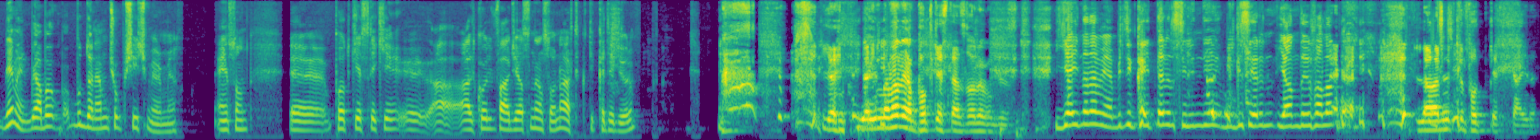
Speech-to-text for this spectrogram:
Değil mi? Ya bu, bu dönem çok bir şey içmiyorum ya. En son e, podcast'teki e, alkol faciasından sonra artık dikkat ediyorum. Yayın, yayınlanamayan podcast'ten sonra mı diyorsun? Yayınlanamayan bütün kayıtların silindiği, bilgisayarın yandığı falan. Lanetli podcast kaydı.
